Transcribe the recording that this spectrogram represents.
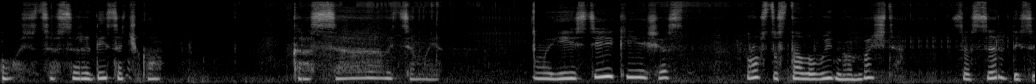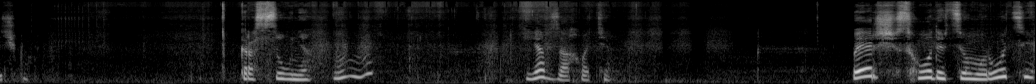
Ось це все редисочка. Красавиця моя. Її стійки зараз просто стало видно. Бачите? Це все редисочка. Красуня. Мгм. Я в захваті. Перші сходи в цьому році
